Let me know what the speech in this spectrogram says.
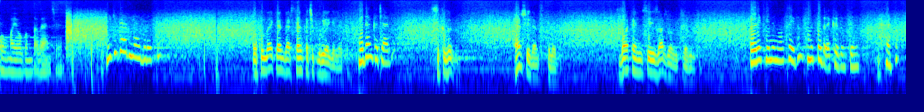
olma yolunda bence. Ne güzel bir yer burası. Okuldayken dersten kaçıp buraya gelirdim. Neden kaçardın? Sıkılırdım. Her şeyden sıkılırdım. Zaten liseyi zar zor bitirebildim. Öğretmenin olsaydım sınıfta bırakırdım seni.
